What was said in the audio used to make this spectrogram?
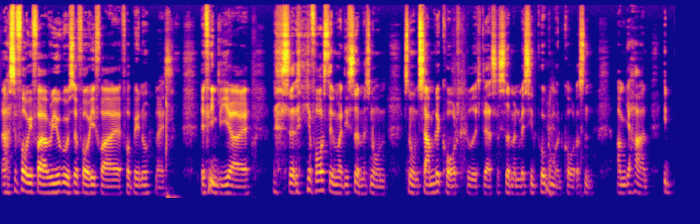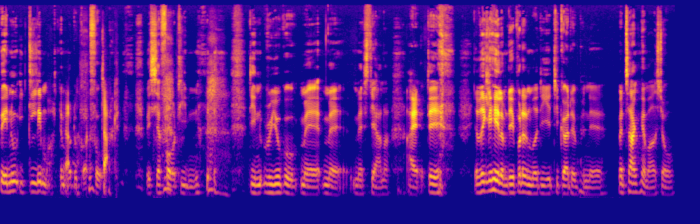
Og så får vi fra Ryugo, så får I fra, øh, fra Benno. Nice. Det er fint lige at... Øh, så jeg forestiller mig, at de sidder med sådan nogle, sådan nogle samlekort, du ved det der, så sidder man med sin Pokémon-kort og sådan, om jeg har en, et Benno i glimmer, det må ja, du godt få. tak. Hvis jeg får din, din Ryugo med, med, med stjerner. Nej, det, jeg ved ikke lige helt, om det er på den måde, de, de gør det, men, øh, men tanken er meget sjov.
